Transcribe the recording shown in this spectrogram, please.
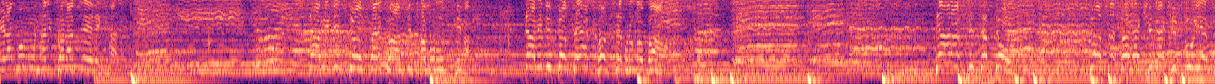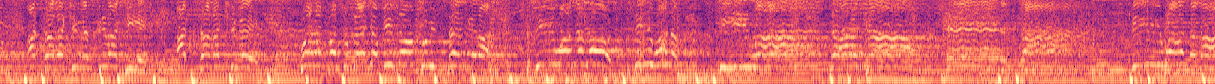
mera nk'umuntu ariko aravyerekana bya bindi byose ariko arashitsa mu buzima bya bindi byose yakoze mu rugo rwawe byarashitse byose byose atana kimwe kivuyemo atana kimwe twibagiye atana kimwe bwiza wo kubisengera see what the see what the this. See what the Lord.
